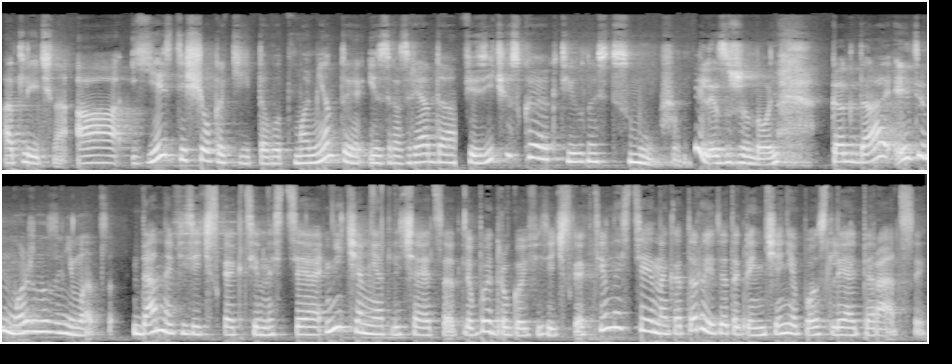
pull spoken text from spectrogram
Отлично. А есть еще какие-то вот моменты из разряда физическая активность с мужем или с женой? когда этим можно заниматься. Данная физическая активность ничем не отличается от любой другой физической активности, на которую идет ограничение после операции.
